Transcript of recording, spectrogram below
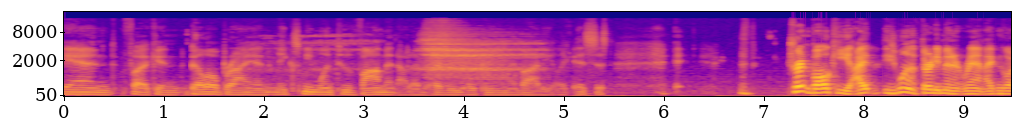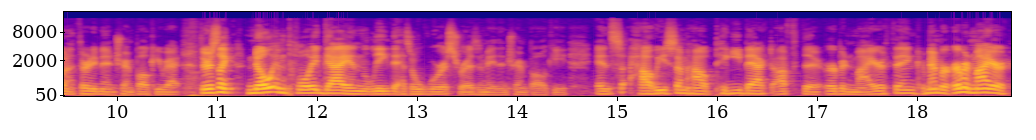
and fucking Bill O'Brien makes me want to vomit out of every opening in my body. Like it's just Trent Baalke, I he's won a 30 minute rant. I can go on a 30 minute Trent Baalke rant. There's like no employed guy in the league that has a worse resume than Trent Baalke, and so, how he somehow piggybacked off the Urban Meyer thing. Remember, Urban Meyer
